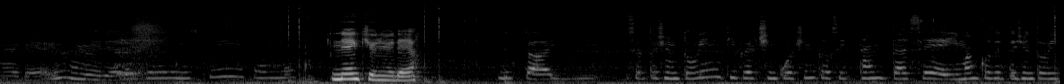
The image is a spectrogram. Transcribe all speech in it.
ne ho idea io non ne ho idea adesso che schifo. Neanche io ne ho idea. Dettagli. 720 x 576 manco 720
